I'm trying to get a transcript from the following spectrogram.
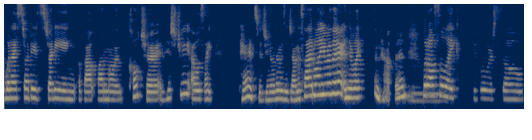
when I started studying about Guatemalan culture and history, I was like, parents, did you know there was a genocide while you were there? And they were like, didn't happen. But also Mm. like people were so,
